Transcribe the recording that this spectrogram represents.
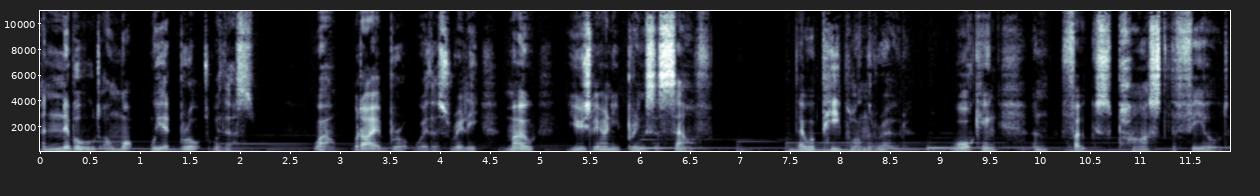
and nibbled on what we had brought with us. Well, what I had brought with us, really. Mo usually only brings herself. There were people on the road, walking, and folks passed the field.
